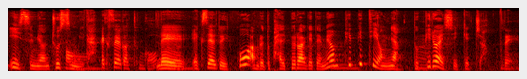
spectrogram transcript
있으면 좋습니다. 엑셀 같은 거. 네, 엑셀도 있고 아무래도 발표를 하게 되면 PPT 역량도 필요할 수 있겠죠. 네.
